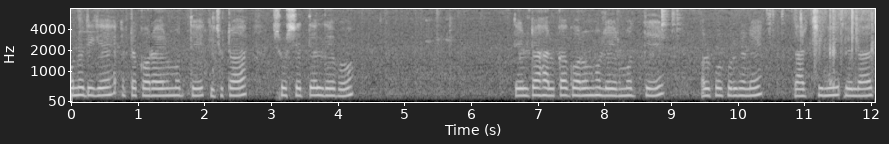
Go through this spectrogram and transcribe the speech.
অন্যদিকে একটা কড়াইয়ের মধ্যে কিছুটা সর্ষের তেল দেব। তেলটা হালকা গরম হলে এর মধ্যে অল্প পরিমাণে দারচিনি, এলাচ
